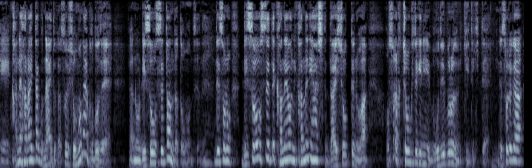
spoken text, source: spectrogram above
えー金払いたくないとか、そういうしょうもないことで、あの、理想を捨てたんだと思うんですよね。で、その理想を捨てて金を、金に走って代償っていうのは、おそらく長期的にボディーブロイドに効いてきて、で、それが、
